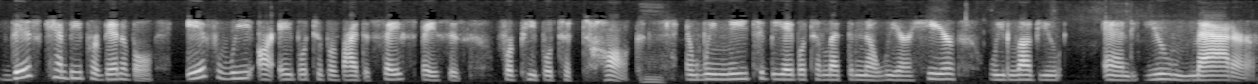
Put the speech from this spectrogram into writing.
This can be preventable if we are able to provide the safe spaces for people to talk. Mm. And we need to be able to let them know we are here, we love you, and you matter.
